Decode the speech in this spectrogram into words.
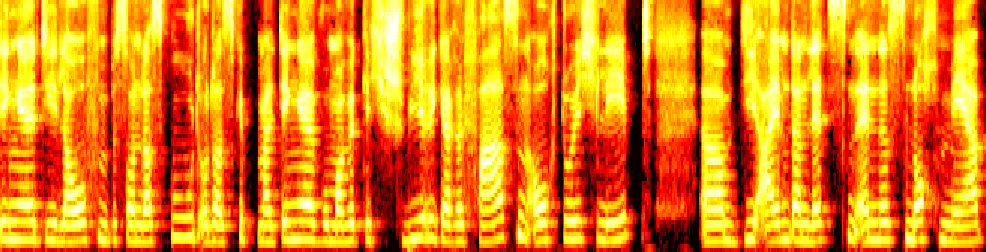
Dinge, die laufen besonders gut oder es gibt mal Dinge, wo man wirklich schwierigere Phasen auch durchlebt, ähm, die einem dann letzten Endes noch mehr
